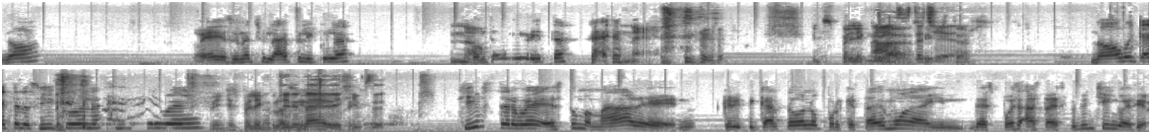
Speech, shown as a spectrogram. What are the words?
No. Güey, es una chulada de película. no. Ponte ahorita. Nah. Pinches No, películas sí está. No, güey, cállate el hocico, no es hipster, güey. Pinches No películas tiene nada de hipster. Hipster, güey, es tu mamá de criticar todo lo porque está de moda y después, hasta después de un chingo, decir,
